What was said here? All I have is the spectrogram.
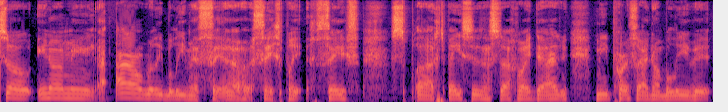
So you know what I mean. I, don't really believe in uh, safe safe uh, spaces and stuff like that. I, me personally, I don't believe it.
